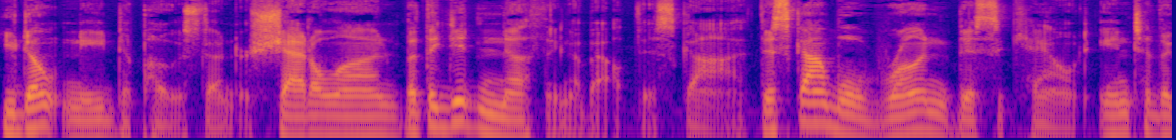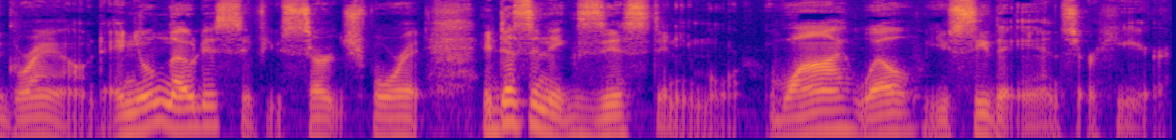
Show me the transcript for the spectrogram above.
You don't need to post under Shadowline, but they did nothing about this guy. This guy will run this account into the ground. And you'll notice if you search for it, it doesn't exist anymore. Why? Well, you see the answer here.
